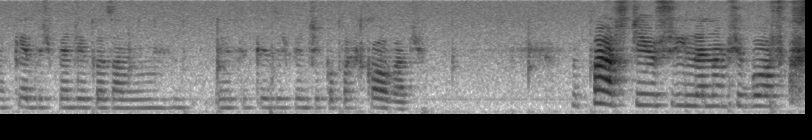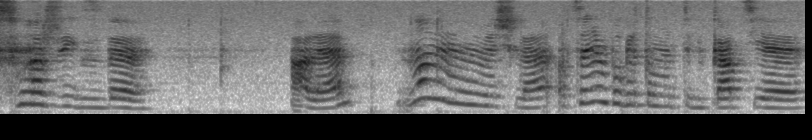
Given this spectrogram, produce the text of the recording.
Jak kiedyś będzie go zam... jak kiedyś będzie go parkować. No patrzcie już ile nam się boczku smaży XD. Ale No myślę, oceniam w ogóle tą modyfikację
